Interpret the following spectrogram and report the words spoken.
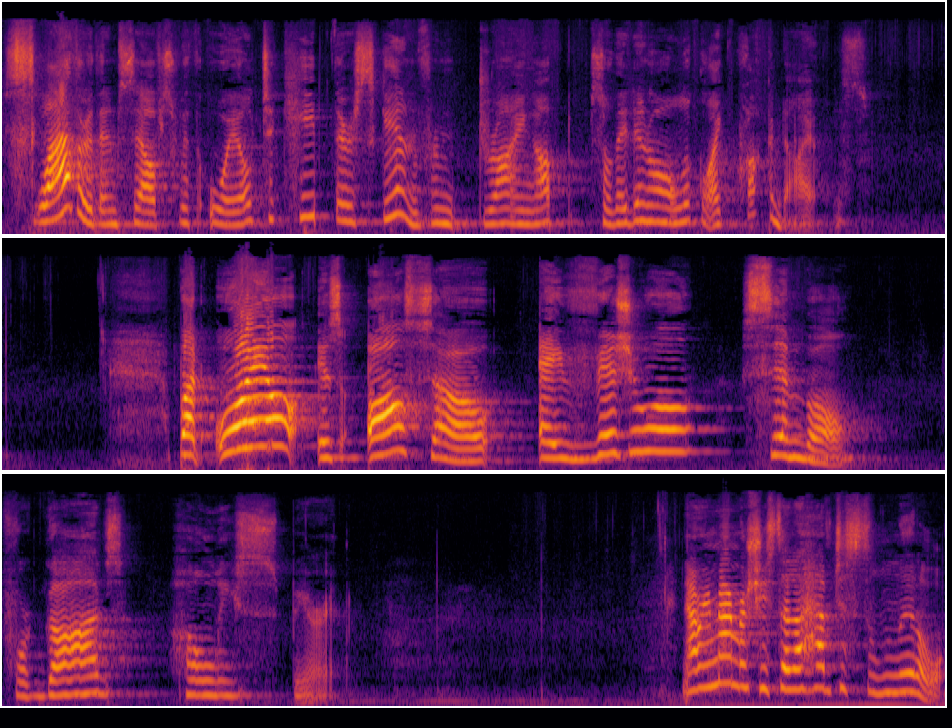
slather themselves with oil to keep their skin from drying up so they didn't all look like crocodiles. But oil is also a visual symbol for God's Holy Spirit. Now remember, she said, I have just a little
